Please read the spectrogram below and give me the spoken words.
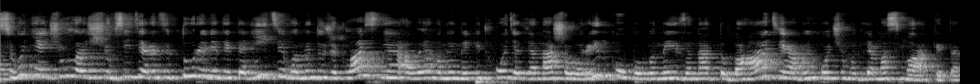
Сьогодні я чула, що всі ці рецептури від італійців вони дуже класні, але вони не підходять для нашого ринку, бо вони занадто багаті. А ми хочемо для мас-маркета.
